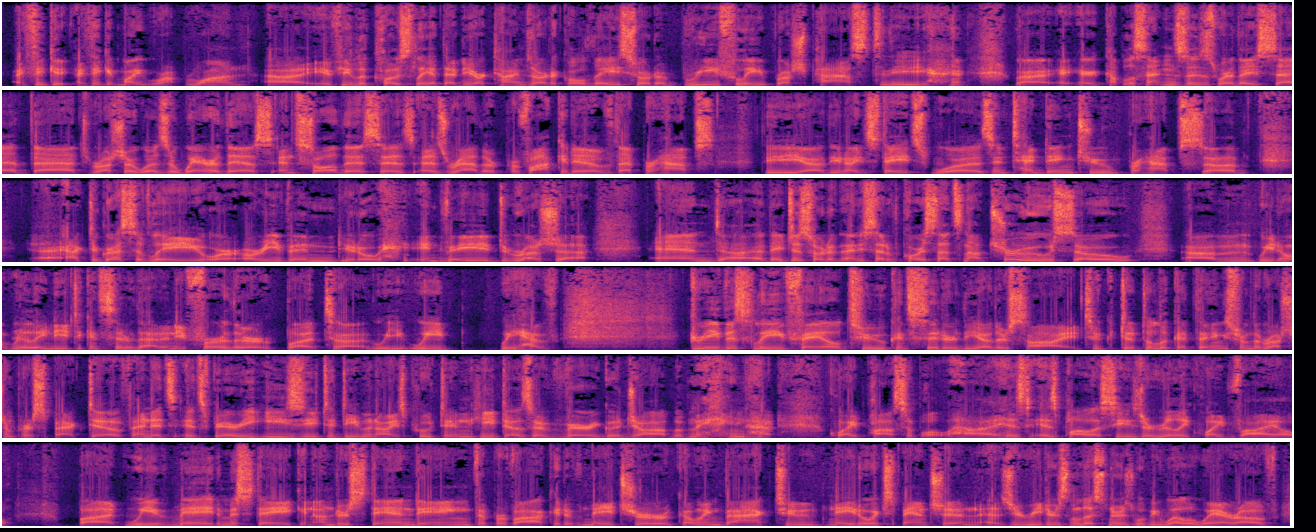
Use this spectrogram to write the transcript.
I think it, I think it might, Juan. Uh, if you look closely at that New York Times article, they sort of briefly brush past the uh, a, couple of sentences where they said that Russia was aware of this and saw this as, as rather provocative. That perhaps the uh, the United States was intending to perhaps uh, act aggressively or, or even, you know, invade Russia. And uh, they just sort of, and he said, of course, that's not true, so um, we don't really need to consider that any further. But uh, we, we, we have grievously failed to consider the other side, to, to, to, look at things from the Russian perspective. And it's, it's very easy to demonize Putin. He does a very good job of making that quite possible. Uh, his, his policies are really quite vile. But we have made a mistake in understanding the provocative nature going back to NATO expansion, as your readers and listeners will be well aware of.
